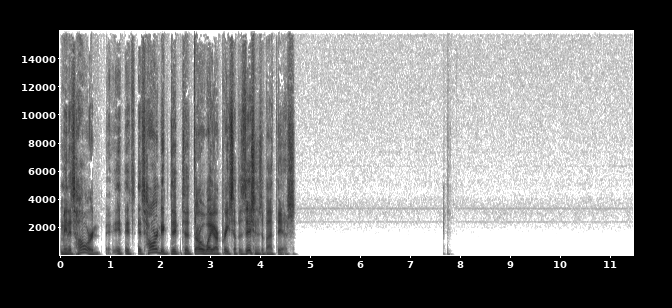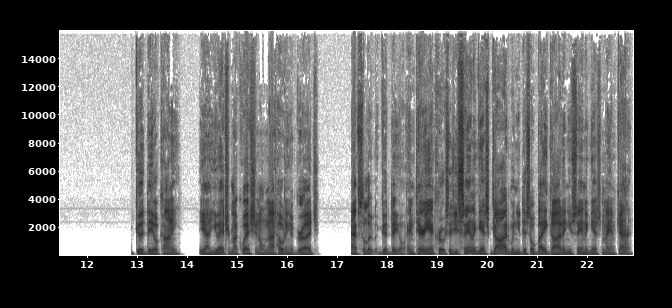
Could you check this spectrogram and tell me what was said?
I mean, it's hard. It, it's it's hard to, to to throw away our presuppositions about this. Good deal, Connie. Yeah, you answered my question on not holding a grudge. Absolutely. Good deal. And Terry Ann Crook says, You sin against God when you disobey God and you sin against mankind.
